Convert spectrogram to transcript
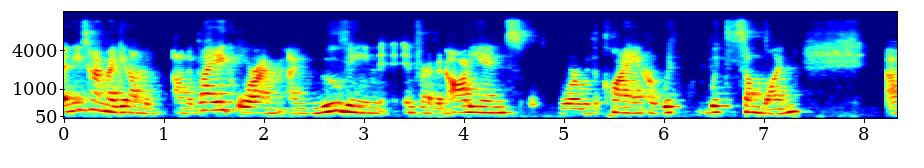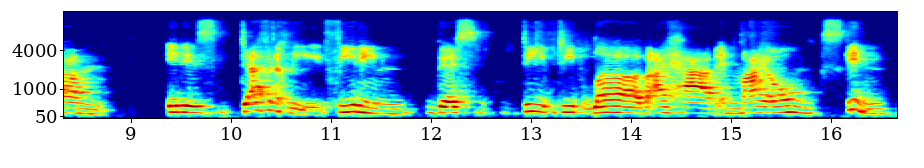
anytime I get on the on the bike or I'm I'm moving in front of an audience or with a client or with with someone, um, it is definitely feeding this deep, deep love I have in my own skin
